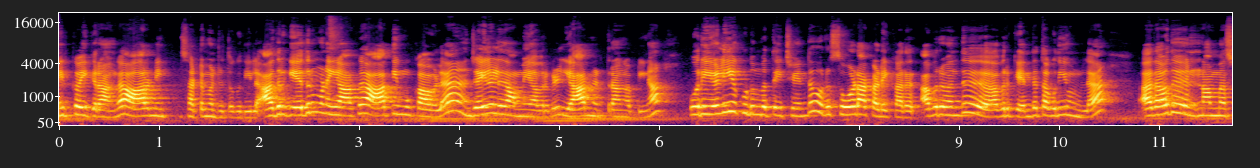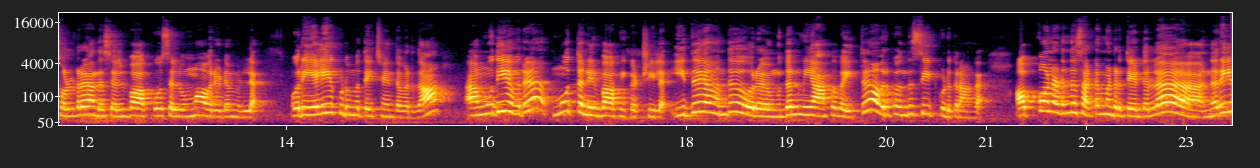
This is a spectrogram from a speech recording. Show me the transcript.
நிற்க வைக்கிறாங்க ஆரணி சட்டமன்ற தொகுதியில். அதற்கு எதிர்முனையாக அதிமுகவில் ஜெயலலிதா அம்மை அவர்கள் யார் நிறுத்துறாங்க அப்படின்னா ஒரு எளிய குடும்பத்தைச் சேர்ந்த ஒரு சோடா கடைக்காரர். அவர் வந்து அவருக்கு எந்த தகுதியும் இல்லை. அதாவது நம்ம சொல்ற அந்த செல்வாக்கோ செல்வமோ அவரிடம் இல்லை. ஒரு எளிய குடும்பத்தைச் சேர்ந்தவர் தான். முதியவர் மூத்த நிர்வாகி கட்சியில. இதை வந்து ஒரு முதன்மையாக வைத்து அவருக்கு வந்து சீட் கொடுக்குறாங்க. அப்போ நடந்த சட்டமன்ற தேர்தல்ல நிறைய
